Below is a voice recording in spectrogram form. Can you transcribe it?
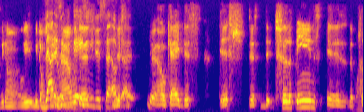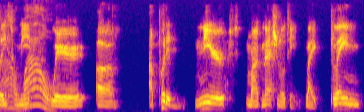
we don't we, we don't that play is around amazing with this. You just said okay. This, yeah, okay. This this this the Philippines is the wow, place for me wow. where um I put it near my national team. Like playing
